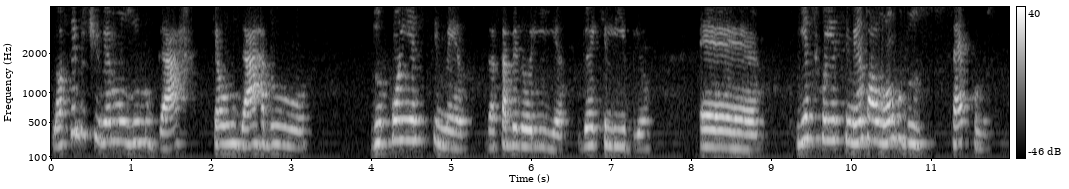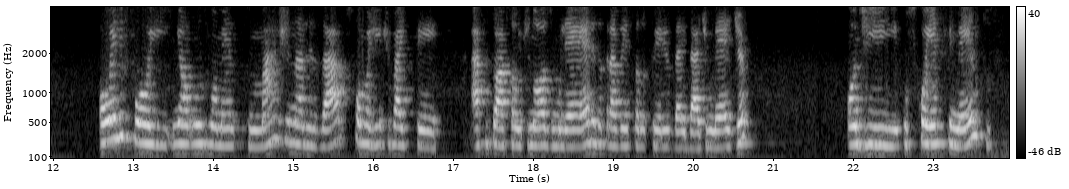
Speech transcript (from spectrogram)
nós sempre tivemos um lugar, que é o lugar do, do conhecimento, da sabedoria, do equilíbrio. É, e esse conhecimento, ao longo dos séculos, ou ele foi, em alguns momentos, marginalizado, como a gente vai ter a situação de nós mulheres atravessando o período da Idade Média, onde os conhecimentos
